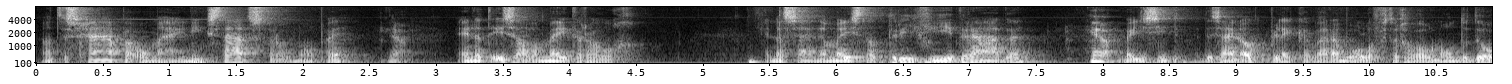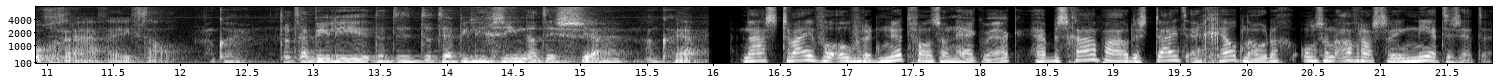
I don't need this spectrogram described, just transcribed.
Want de schapenomheining staat stroom op, hè? Ja. En dat is al een meter hoog. En dat zijn dan meestal drie, vier draden. Ja. Maar je ziet, er zijn ook plekken waar een wolf er gewoon onderdoor gegraven heeft al. Oké, dat, hebben jullie, dat, dat hebben jullie gezien, dat is... Ja. Uh, okay. ja. Naast twijfel over het nut van zo'n hekwerk hebben schapenhouders tijd en geld nodig om zo'n afrastering neer te zetten.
